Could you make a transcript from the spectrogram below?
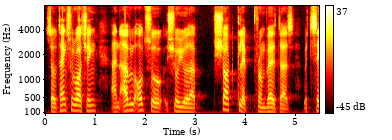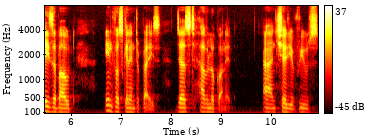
So thanks for watching, and I will also show you a short clip from Veritas which says about InfoScale Enterprise. Just have a look on it and share your views.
